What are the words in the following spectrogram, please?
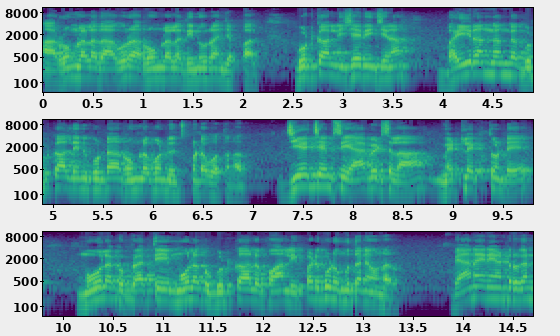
ఆ రూమ్లలో దాగురు ఆ రూమ్లలో తినురు అని చెప్పాలి. గుట్కాలు నిషేధించిన బహిరంగంగా గుట్కాలు తినుకుంటా రూమ్లో పండి ఉంచుకుంటూ పోతున్నారు. జిహెచ్ఎంసీ హ్యాబిట్స్లా మెట్లు ఎక్కుతుంటే మూలకు ప్రతి మూలకు గుట్కాలు పాన్లు ఇప్పటికి కూడా ఉమ్ముతూనే ఉన్నారు. బ్యాన్ అయినాయి అంటారు కానీ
